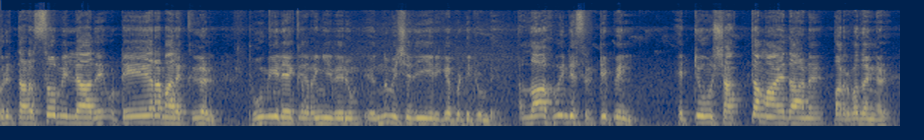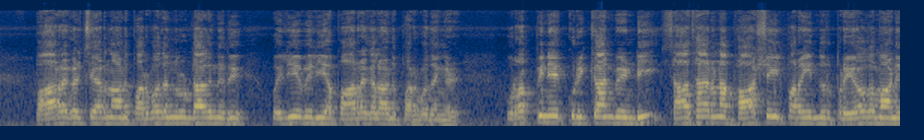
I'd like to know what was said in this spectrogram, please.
ഒരു തടസ്സവുമില്ലാതെ ഒട്ടേറെ മലക്കുകൾ ഭൂമിയിലേക്ക് ഇറങ്ങി വരും എന്നും വിശദീകരിക്കപ്പെട്ടിട്ടുണ്ട്. അള്ളാഹുവിന്റെ സൃഷ്ടിപ്പിൽ ഏറ്റവും ശക്തമായതാണ് പർവതങ്ങൾ. പാറകൾ ചേർന്നാണ് പർവതങ്ങൾ ഉണ്ടാകുന്നത് വലിയ വലിയ പാറകളാണ് പർവതങ്ങൾ. ഉറപ്പിനെ കുറിക്കാൻ വേണ്ടി സാധാരണ ഭാഷയിൽ പറയുന്ന ഒരു പ്രയോഗമാണ്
